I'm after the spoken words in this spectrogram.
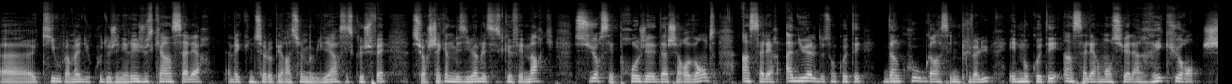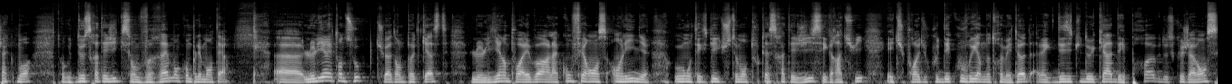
euh, qui vous permet du coup de générer jusqu'à un salaire avec une seule opération immobilière. C'est ce que je fais sur chacun de mes immeubles et c'est ce que fait Marc sur ses projets d'achat-revente. Un salaire annuel de son côté d'un coup grâce à une plus-value et de mon côté un salaire mensuel récurrent chaque mois. Donc deux stratégies qui sont vraiment complémentaires. le lien est en dessous, tu as dans le podcast le lien pour aller voir la conférence en ligne où on t'explique justement toute la stratégie, c'est gratuit et tu pourras du coup découvrir notre méthode avec des études de cas, des preuves de ce que j'avance,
